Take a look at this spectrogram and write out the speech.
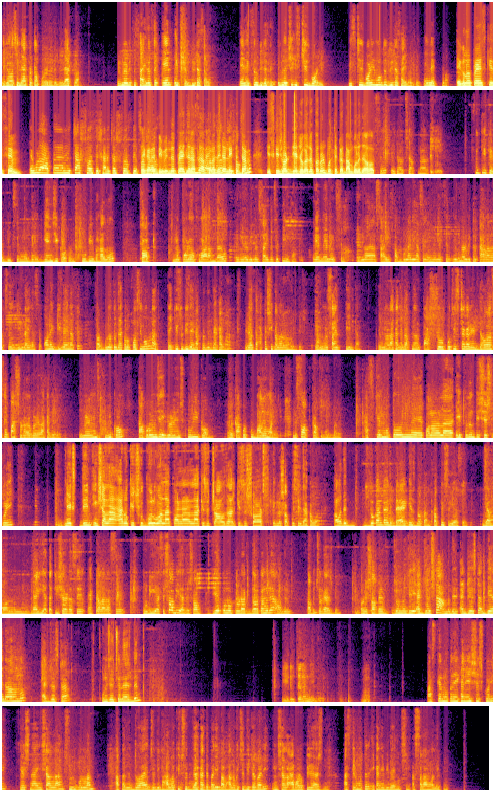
এটা হচ্ছে ল্যাকড়া কাপড়ের ভিতরে ল্যাকড়া। এগুলোর ভিতরে সাইজ আছে এল এক্সেল দুইটা সাইজ এল এক্সেল দুইটা সাইজ এগুলো হচ্ছে স্টিচ বডি স্টিচ বডির মধ্যে দুইটা সাইজ আছে এল এক্সেল এগুলোর প্রাইস কি সেম এগুলো আপনার চারশো আছে সাড়ে চারশো আছে সেখানে 500 আছে, বিভিন্ন প্রাইজের আছে আপনারা যেটা নিতে চান স্ক্রিনশট দিয়ে যোগাযোগ করবেন প্রত্যেকটা দাম বলে দেওয়া হবে। এটা হচ্ছে আপনার সুতি ফেব্রিক্স এর মধ্যে গেঞ্জি কটন খুবই ভালো। সফট এগুলো পরেও খুব আরামদায়ক। এগুলোর ভিতরে সাইজ আছে তিনটা। এম এল এক্সেল এগুলো সাইজ সবগুলারই আছে এম এল এক্সেল এগুলোর ভিতরে কালার আছে ডিজাইন আছে। অনেক ডিজাইন আছে। সবগুলো তো দেখানো পসিবল না, তাই কিছু ডিজাইন আপনাদের দেখাবো। এটা হচ্ছে আকাশি কালারের মধ্যে। এগুলোর সাইজ তিনটা। এগুলো রাখা যাবে আপনার পাঁচশো পঁচিশ টাকা। রেট দেওয়া আছে পাঁচশো টাকা করে রাখা যাবে। এগুলোর রেঞ্জ খুবই কম। কাপড় অনুযায়ী এগুলোর রেঞ্জ খুবই কম। কাপড় খুব ভালো মানে সফট কাপড় একবারে। আজকের মতন কলারওয়ালা এই পর্যন্ত শেষ করি। নেক্সট দিন ইনশাল্লাহ আরও কিছু গোলগলা কলারওয়ালা কিছু ট্রাউজার কিছু শর্টস এগুলো সবকিছুই দেখাবো। আমাদের দোকানটা ভ্যারাইটিস দোকান সবকিছুই আছে। যেমন ম্যাগি ম্যাগিয়াতা টি শার্ট আছে এক কালার আছে হুডি আছে সবই আছে। সব যে কোনো প্রোডাক্ট দরকার হলে আমাদের শপে চলে আসবেন আমাদের শপের জন্য যে অ্যাড্রেসটা আমাদের অ্যাড্রেসটা দিয়ে দেওয়া হলো। অ্যাড্রেসটা অনুযায়ী চলে আসবেন। আজকের মতন এখানেই শেষ করি। শেষ না, ইনশাল্লাহ, শুরু করলাম। আপনাদের দোয়ায় যদি ভালো কিছু দেখাতে পারি বা ভালো কিছু দিতে পারি, ইনশাল্লাহ আবারও ফিরে আসব। আজকের মতো এখানে বিদায় নিচ্ছি। আসসালামু আলাইকুম।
